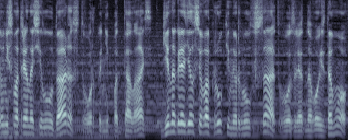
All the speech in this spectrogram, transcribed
Но, несмотря на силу удара, створка не поддалась. Ген огляделся вокруг и нырнул в сад возле одного из домов,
